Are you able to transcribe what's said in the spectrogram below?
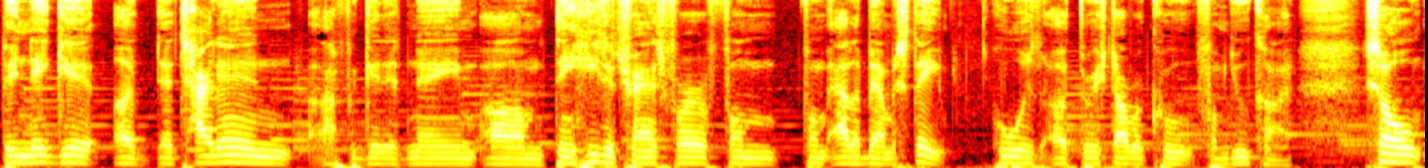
Then they get a, a tight end, I forget his name. Um, then he's a transfer from from Alabama State, who was a three star recruit from UConn. So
